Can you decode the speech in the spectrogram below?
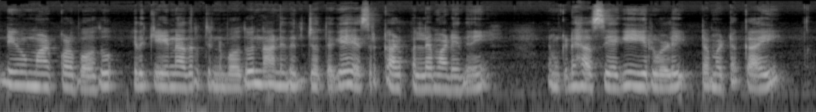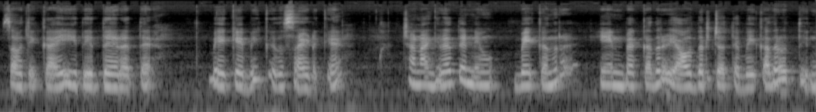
ನೀವು ಮಾಡ್ಕೊಳ್ಬೋದು. ಇದಕ್ಕೆ ಏನಾದರೂ ತಿನ್ಬೋದು. ನಾನು ಇದ್ರ ಜೊತೆಗೆ ಹೆಸರು ಕಾಳು ಪಲ್ಯ ಮಾಡಿದ್ದೀನಿ. ನಮ್ಮ ಕಡೆ ಹಸಿಯಾಗಿ ಈರುಳ್ಳಿ, ಟೊಮೆಟೊ ಕಾಯಿ, ಸೌತೆಕಾಯಿ ಇದಿದ್ದೇ ಇರುತ್ತೆ. ಬೇಕೇ ಬೇಕು ಇದು ಸೈಡ್ಗೆ. ಚೆನ್ನಾಗಿರುತ್ತೆ. ನೀವು ಬೇಕಂದ್ರೆ ಏನು ಬೇಕಾದರೂ ಯಾವುದ್ರ ಜೊತೆ ಬೇಕಾದರೂ ತಿನ್ನಿ.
